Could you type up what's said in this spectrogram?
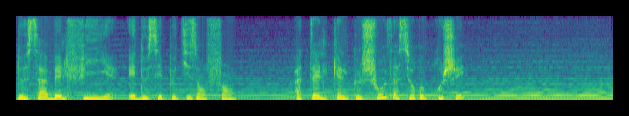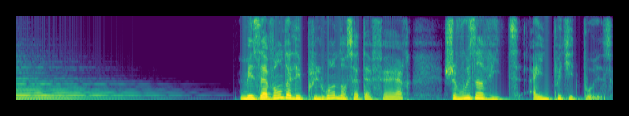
de sa belle-fille et de ses petits-enfants. A-t-elle quelque chose à se reprocher? Mais avant d'aller plus loin dans cette affaire, je vous invite à une petite pause.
